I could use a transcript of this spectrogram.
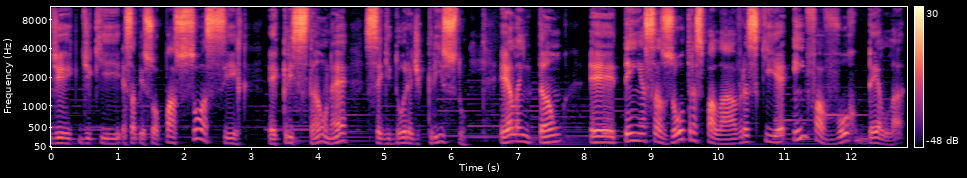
de, de que essa pessoa passou a ser é, cristão, né, seguidora de Cristo, ela então é, tem essas outras palavras que é em favor dela.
